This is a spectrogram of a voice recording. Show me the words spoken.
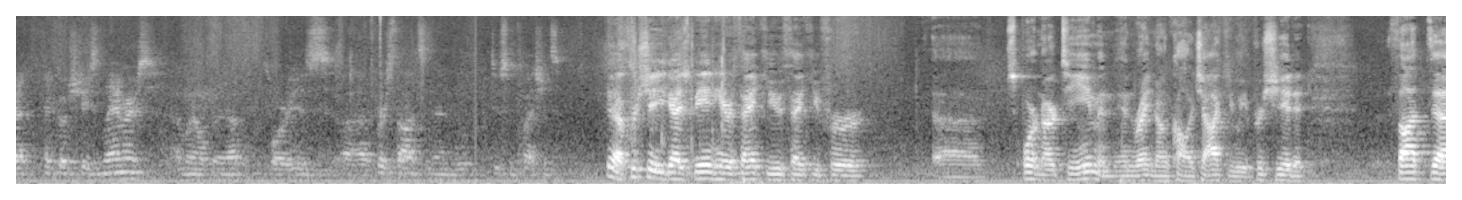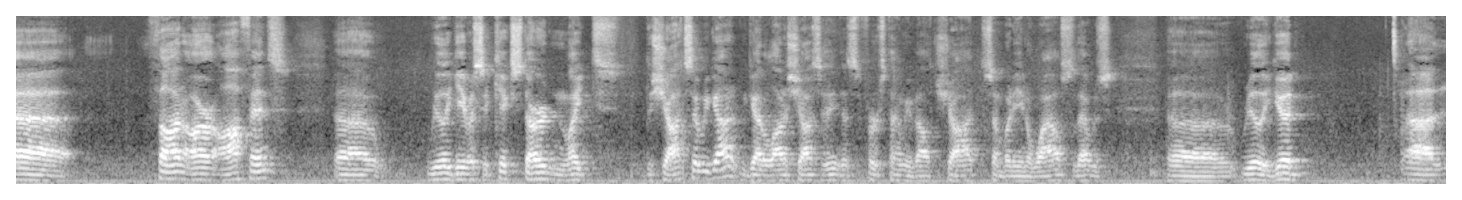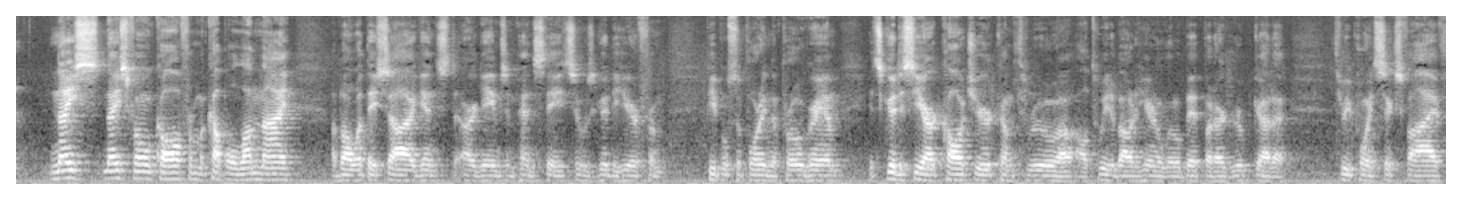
got head coach Jason Lammers. I'm going to open it up for his uh, first thoughts, and then we'll do some questions. Yeah, I appreciate you guys being here. Thank you. Thank you for uh, supporting our team and, and writing on college hockey. We appreciate it. Thought uh, thought our offense uh, really gave us a kickstart and liked the shots that we got. We got a lot of shots. I think that's the first time we've outshot somebody in a while, so that was uh, really good. Nice, nice phone call from a couple alumni about what they saw against our games in Penn State. So it was good to hear from people supporting the program. It's good to see our culture come through. I'll, I'll tweet about it here in a little bit, but our group got a 3.65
